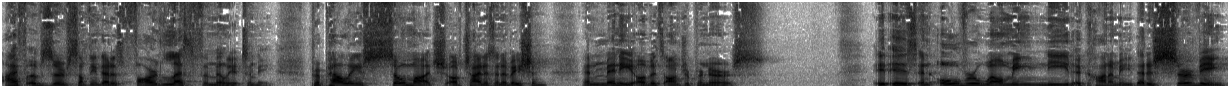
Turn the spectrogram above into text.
I've observed something that is far less familiar to me, propelling so much of China's innovation and many of its entrepreneurs. It is an overwhelming need economy that is serving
